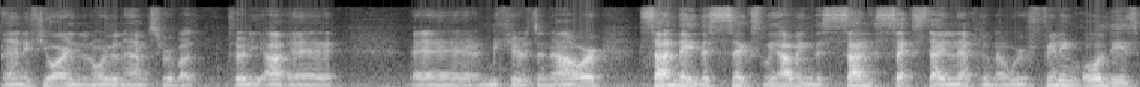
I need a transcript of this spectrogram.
And if you are in the northern hemisphere, about 30 uh, uh, uh meteors an hour. Sunday the 6th, we're having the Sun sextile Neptune. Now we're feeling all these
